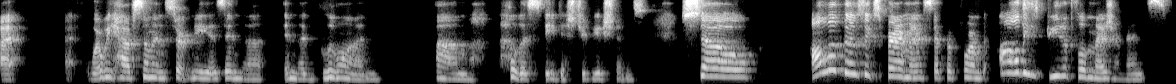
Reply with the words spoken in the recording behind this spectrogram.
uh, uh, where we have some uncertainty is in the in the gluon um, helicity distributions. So all of those experiments that performed all these beautiful measurements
